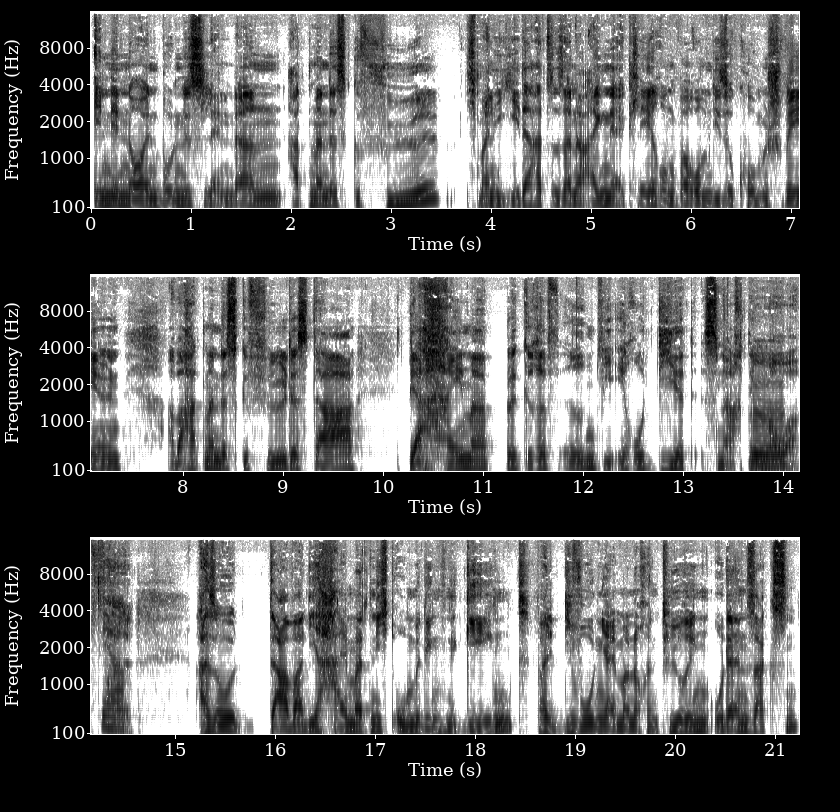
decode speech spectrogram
In den neuen Bundesländern hat man das Gefühl, ich meine, jeder hat so seine eigene Erklärung, warum die so komisch wählen, aber hat man das Gefühl, dass da der Heimatbegriff irgendwie erodiert ist nach dem mhm, Mauerfall. Ja. Also da war die Heimat nicht unbedingt eine Gegend, weil die wohnen ja immer noch in Thüringen oder in Sachsen,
